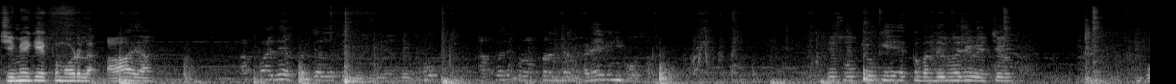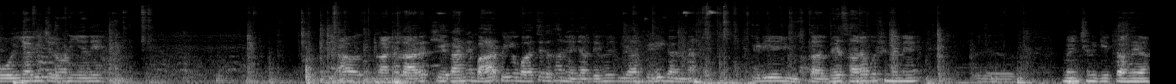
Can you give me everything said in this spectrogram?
ਜਿਵੇਂ ਕਿ ਇੱਕ ਮਾਡਲ ਆ ਆ। ਆਪਾਂ ਇਹਦੇ ਅੰਦਰ ਚੱਲ ਕੇ ਦੇਖਦੇ ਆ, ਦੇਖੋ, ਆਪਾਂ ਇਹਦੇ ਪ੍ਰੋਪਰ ਅੰਦਰ ਖੜੇ ਵੀ ਨਹੀਂ ਹੋ ਸਕਦੇ। ਇਹ ਸੋਚੋ ਕਿ ਇੱਕ ਬੰਦੇ ਨੂੰ ਇਹਦੇ ਵਿੱਚ ਗੋਲੀਆਂ ਵੀ ਚਲਾਉਣੀਆਂ ਨੇ। ਆ ਗਨ ਲਾ ਰੱਖੀ ਹੈ, ਗਨ ਨੇ ਬਾਹਰ ਪਈ ਉਹ ਬਾਅਦ ਚ ਦਿਖਾਣੇ ਜਾਂਦੇ ਹੋਏ ਵੀ ਆਹ ਕਿਹੜੀ ਗਨ ਆ, ਕਿਹੜੀ ਇਹ ਯੂਜ਼ ਕਰਦੇ ਆ, ਸਾਰਾ ਕੁਝ ਇਹਨਾਂ ਨੇ ਮੈਂਸ਼ਨ ਕੀਤਾ ਹੋਇਆ।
